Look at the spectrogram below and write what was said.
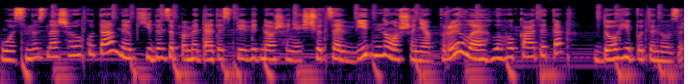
косинус нашого кута, необхідно запам'ятати співвідношення, що це відношення прилеглого катета до гіпотенузи.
